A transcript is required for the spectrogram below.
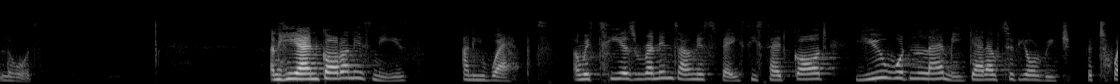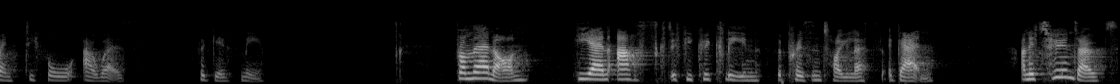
Lord. And he then got on his knees and he wept. And with tears running down his face, he said, God, you wouldn't let me get out of your reach for 24 hours. Forgive me. From then on, he then asked if he could clean the prison toilets again. And it turned out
